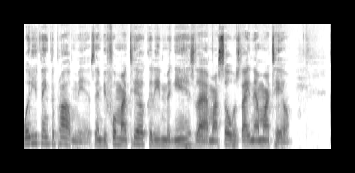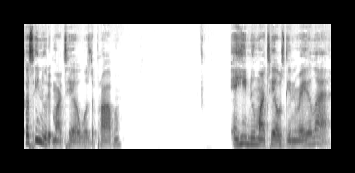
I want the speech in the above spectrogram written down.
What do you think the problem is? And before Martell could even begin his lie, Marsau was like, now Martell. Because he knew that Martell was the problem. And he knew Martell was getting ready to lie.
